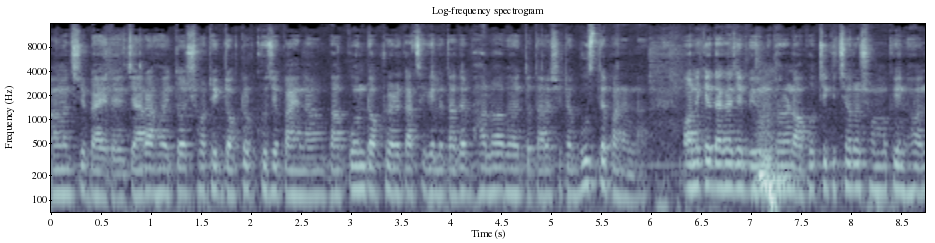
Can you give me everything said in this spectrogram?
বাংলাদেশের বাইরে যারা হয়তো সঠিক ডক্টর খুঁজে পায় না বা কোন ডক্টরের কাছে গেলে তাদের ভালো হবে হয়তো তারা সেটা বুঝতে পারেন না। অনেকে দেখা যায় বিভিন্ন ধরনের অপচিকিৎসারও সম্মুখীন হন।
